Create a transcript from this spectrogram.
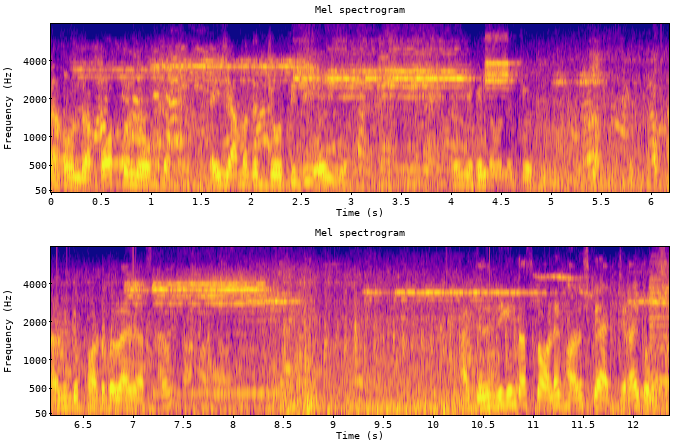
দেখো বন্ধুরা, কত লোক দেখো। এই যে আমাদের জ্যোতিদি, এই যে। এই যে কিন্তু আমাদের জ্যোতিদি। আমি কিন্তু ফটো তোলায় ব্যস্ত। আর জ্যোতিদি কিন্তু আজকে অনেক মানুষকে এক জায়গায় করেছে।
